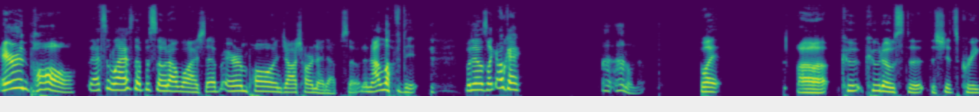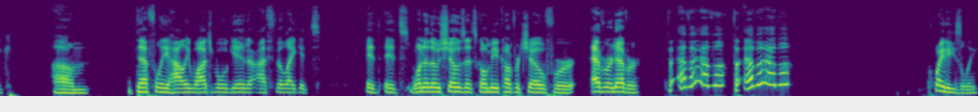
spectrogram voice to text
Aaron Paul. That's the last episode I watched. The Aaron Paul and Josh Hartnett episode, and I loved it. But it was like, okay, I, I don't know. But uh, kudos to the Schitt's Creek. Um, definitely highly watchable again. I feel like it's it, it's one of those shows that's going to be a comfort show forever and ever, forever, ever, forever, ever. Quite easily,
